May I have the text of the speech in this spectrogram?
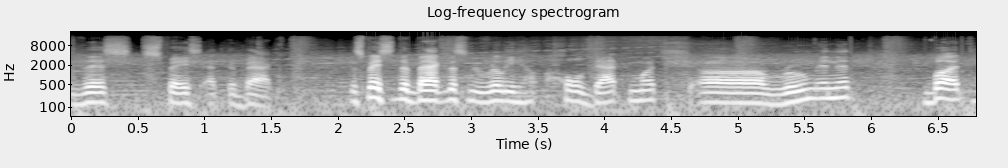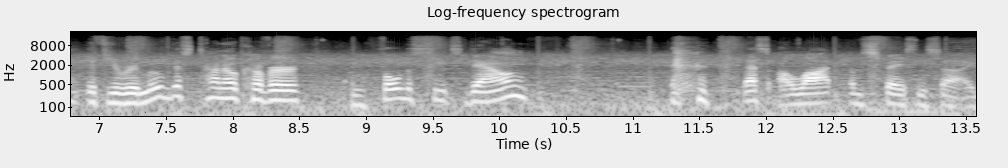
this space at the back. The space at the back doesn't really hold that much uh, room in it, but if you remove this tonneau cover and fold the seats down, that's a lot of space inside.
